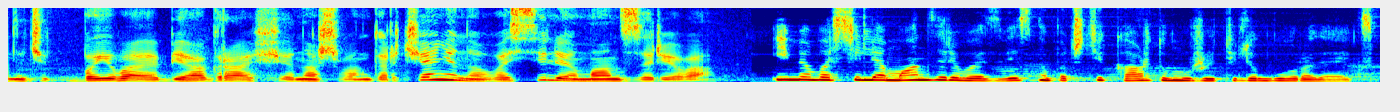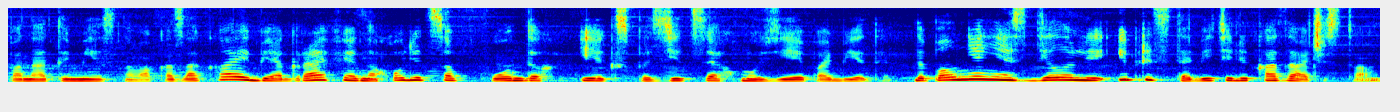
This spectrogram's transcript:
значит, боевая биография нашего ангарчанина Василия Манзарева. Имя Василия Манзарева известно почти каждому жителю города. Экспонаты местного казака и биография находятся в фондах и экспозициях Музея Победы. Дополнение сделали и представители казачества,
